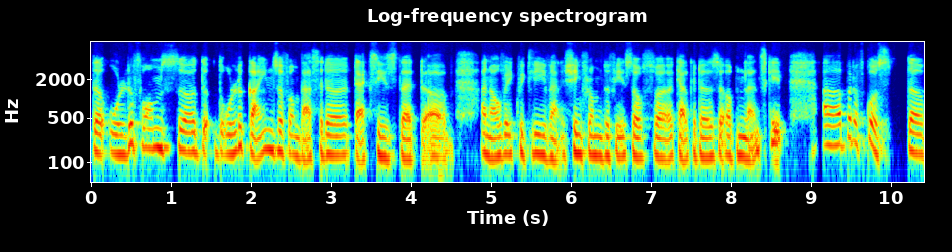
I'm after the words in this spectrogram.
the older forms, uh, the, the older kinds of ambassador taxis that uh, are now very quickly vanishing from the face of uh, Calcutta's urban landscape. Uh, but of course, the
